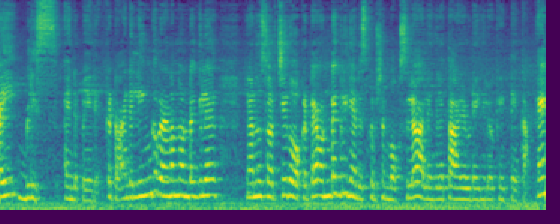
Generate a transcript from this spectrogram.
ഐ ബ്ലിസ് അതിന്റെ പേര് കേട്ടോ. അതിന്റെ ലിങ്ക് വേണമെന്നുണ്ടെങ്കിൽ ഞാനൊന്ന് സെർച്ച് ചെയ്ത് നോക്കട്ടെ. ഉണ്ടെങ്കിൽ ഞാൻ ഡിസ്ക്രിപ്ഷൻ ബോക്സിലോ അല്ലെങ്കിൽ താഴെ എവിടെയെങ്കിലും ഒക്കെ ഇട്ടേക്കാം. ഏ?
